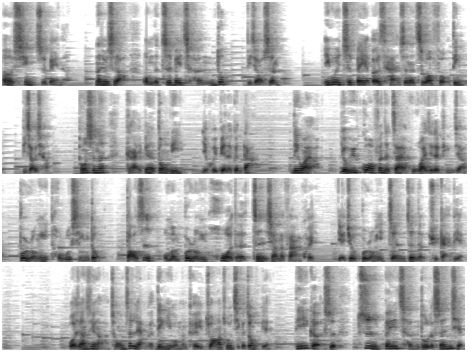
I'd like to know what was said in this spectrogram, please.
恶性自卑呢？那就是啊，我们的自卑程度比较深，因为自卑而产生的自我否定比较强，同时呢，改变的动力也会变得更大。另外啊，由于过分的在乎外界的评价，不容易投入行动，导致我们不容易获得正向的反馈，也就不容易真正的去改变。我相信啊，从这两个定义，我们可以抓出几个重点。第一个是自卑程度的深浅，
